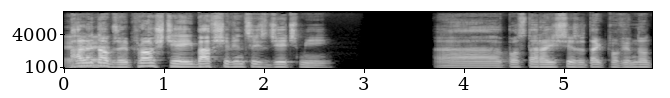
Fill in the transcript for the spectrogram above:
e, Ale dobrze, prościej, baw się więcej z dziećmi. E, postaraj się, że tak powiem, no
